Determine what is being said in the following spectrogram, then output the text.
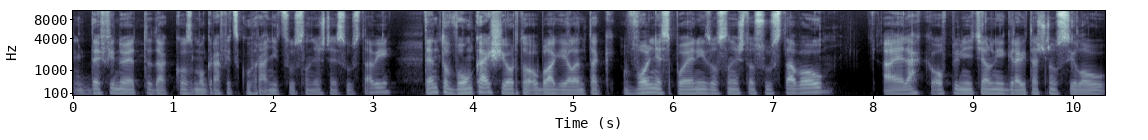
definuje teda kozmografickú hranicu slnečnej sústavy. Tento vonkajší ortooblak je len tak voľne spojený so slnečnou sústavou a je ľahko ovplyvniteľný gravitačnou silou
